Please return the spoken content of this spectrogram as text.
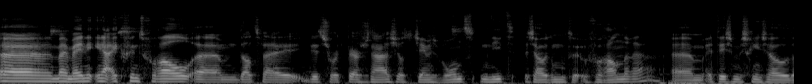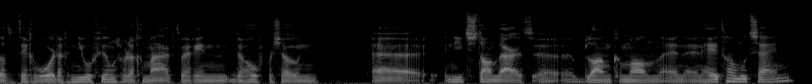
Uh, mijn mening, ja, ik vind vooral um, dat wij dit soort personages als James Bond niet zouden moeten veranderen. Um, het is misschien zo dat er tegenwoordig nieuwe films worden gemaakt waarin de hoofdpersoon uh, niet standaard uh, blanke man en, en hetero moet zijn.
